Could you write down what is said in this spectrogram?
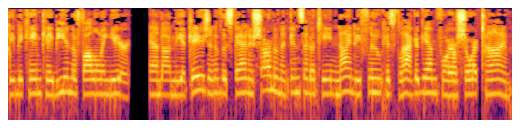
He became KB in the following year, and on the occasion of the Spanish armament in 1790 flew his flag again for a short time.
